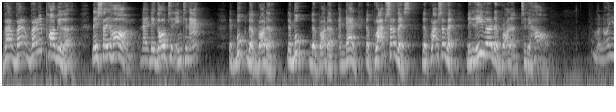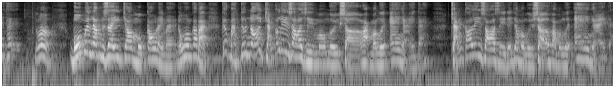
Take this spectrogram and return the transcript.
very, very, popular. They stay home, they, they go to the internet, they book the product, they book the product, and then the Grab service, the Grab service deliver the product to the home. Mà nói như thế, đúng không? 45 giây cho một câu này mà, đúng không các bạn? Các bạn cứ nói chẳng có lý do gì mọi người sợ hoặc mọi người e ngại cả. Chẳng có lý do gì để cho mọi người sợ và mọi người e ngại cả.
